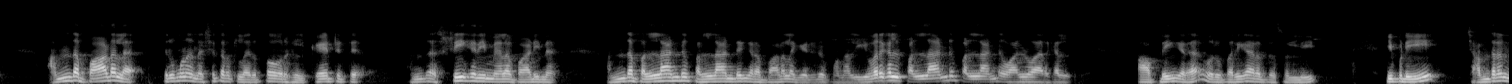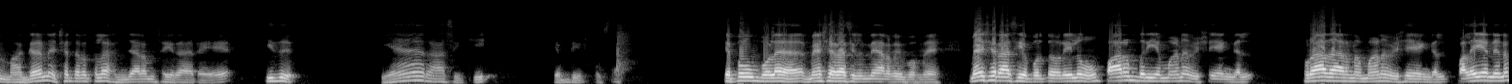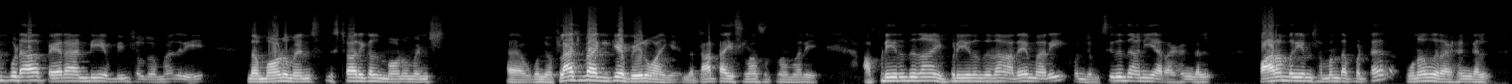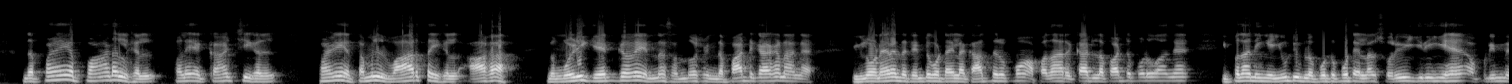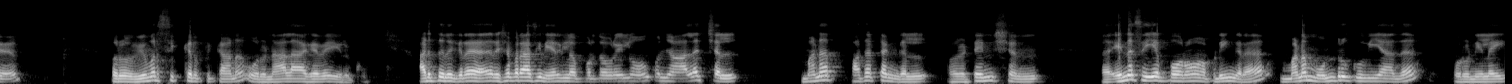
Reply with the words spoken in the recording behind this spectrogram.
அந்த பாடலை திருமண நட்சத்திரத்தில் இருப்பவர்கள் கேட்டுட்டு அந்த ஸ்ரீஹரி மேலே பாடின அந்த பல்லாண்டு பல்லாண்டுங்கிற பாடலை கேட்டுட்டு போனால் இவர்கள் பல்லாண்டு பல்லாண்டு வாழ்வார்கள் அப்படிங்கிற ஒரு பரிகாரத்தை சொல்லி இப்படி சந்திரன் மக நட்சத்திரத்தில் சஞ்சாரம் செய்கிறாரே இது ஏன் ராசிக்கு எப்படி இருக்கும் சார்? எப்பவும் போல மேஷராசிலேருந்தே ஆரம்பிப்போமே. மேஷராசியை பொறுத்தவரையிலும் பாரம்பரியமான விஷயங்கள் புராதாரணமான விஷயங்கள் பழைய நினப்புடா பேராண்டி அப்படின்னு சொல்கிற மாதிரி இந்த மானுமெண்ட்ஸ் ஹிஸ்டாரிக்கல் மானுமெண்ட்ஸ் கொஞ்சம் ஃப்ளாஷ்பேக்குக்கே போயிடுவாங்க இந்த டாட்டா ஐஸ்லாம் சுற்றுற மாதிரி. அப்படி இருந்து தான் இப்படி இருந்து தான் அதே மாதிரி கொஞ்சம் சிறுதானிய ரகங்கள் பாரம்பரியம் சம்பந்தப்பட்ட உணவு ரகங்கள் இந்த பழைய பாடல்கள் பழைய காட்சிகள் பழைய தமிழ் வார்த்தைகள். ஆகா இந்த மொழி கேட்கவே என்ன சந்தோஷம். இந்த பாட்டுக்காக நாங்கள் இவ்வளோ நேரம் இந்த டென்ட் கொட்டாயில் காத்திருப்போம். அப்போ தான் ரெக்கார்டில் பாட்டு போடுவாங்க. இப்போ தான் நீங்கள் யூடியூப்பில் போட்டு போட்டு எல்லாம் சொருவிக்கிறீங்க அப்படின்னு ஒரு விமர்சிக்கிறதுக்கான ஒரு நாளாகவே இருக்கும். அடுத்து இருக்கிற ரிஷபராசி நேர்களை பொறுத்தவரையிலும் கொஞ்சம் அலைச்சல் மன பதட்டங்கள் ஒரு டென்ஷன் என்ன செய்ய போகிறோம் அப்படிங்கிற மனம் ஒன்று குவியாத ஒரு நிலை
